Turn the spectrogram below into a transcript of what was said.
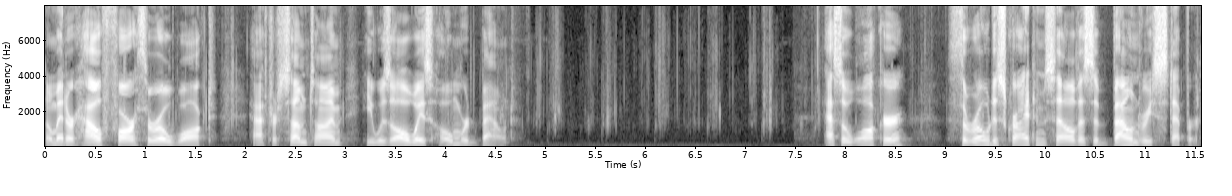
No matter how far Thoreau walked, after some time, he was always homeward bound. As a walker, Thoreau described himself as a boundary stepper.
